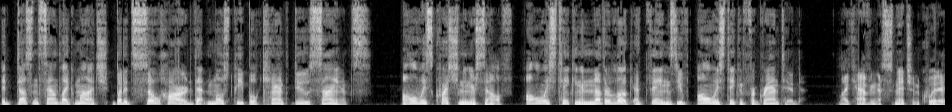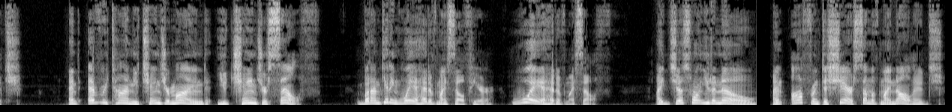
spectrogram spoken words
It doesn't sound like much, but it's so hard that most people can't do science. Always questioning yourself, always taking another look at things you've always taken for granted, like having a snitch in Quidditch. And every time you change your mind, you change yourself. But I'm getting way ahead of myself here. Way ahead of myself. I just want you to know I'm offering to share some of my knowledge,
